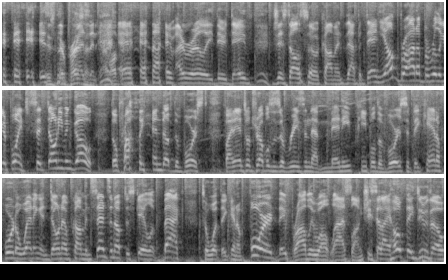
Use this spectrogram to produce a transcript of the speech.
is, Is the their present. I love that. And I, I really do. Dave just also commented that, but Danielle brought up a really good point. She said, "Don't even go. They'll probably end up divorced. Financial troubles is a reason that many people divorce. If they can't afford a wedding and don't have common sense enough to scale it back to what they can afford, they probably won't last long." She said, "I hope they do, though.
